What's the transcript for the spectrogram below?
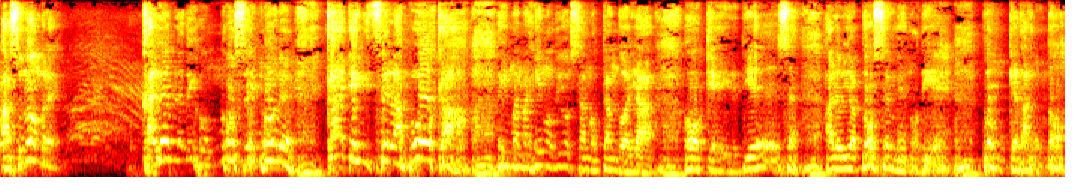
a su nombre. Caleb le dijo, no señores, cállense la boca. Y me imagino Dios anotando allá. Ok, 10, aleluya, 12 menos 10. Pon quedaron dos.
